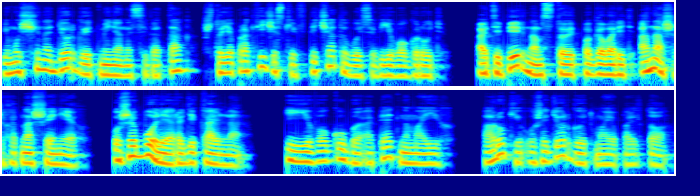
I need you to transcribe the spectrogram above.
и мужчина дергает меня на себя так, что я практически впечатываюсь в его грудь. А теперь нам стоит поговорить о наших отношениях, уже более радикально. И его губы опять на моих, а руки уже дергают мое пальто.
